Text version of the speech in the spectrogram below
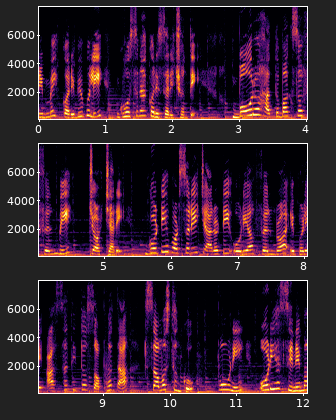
ରିମେକ୍ କରିବେ ବୋଲି ଘୋଷଣା କରିସାରିଛନ୍ତି ବୋର ହାତବାକ୍ସ ଫିଲ୍ମ ବି ଚର୍ଚ୍ଚାରେ गोटे वर्षले चारोटी ओडिया फिल्म र एशात सफलता समस्तओ सिनेमाहासान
